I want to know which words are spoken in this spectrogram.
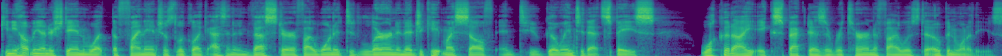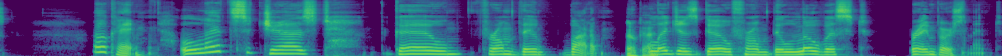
can you help me understand what the financials look like as an investor if I wanted to learn and educate myself and to go into that space? What could I expect as a return if I was to open one of these? Okay, let's just go from the bottom. Okay. Let's just go from the lowest reimbursement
